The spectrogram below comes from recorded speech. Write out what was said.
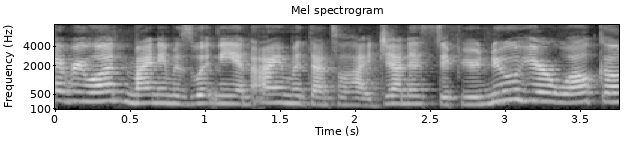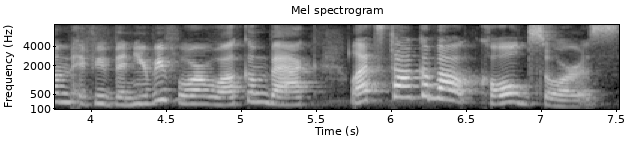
Hi everyone, my name is Whitney and I am a dental hygienist. If you're new here, welcome. If you've been here before, welcome back. Let's talk about cold sores.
